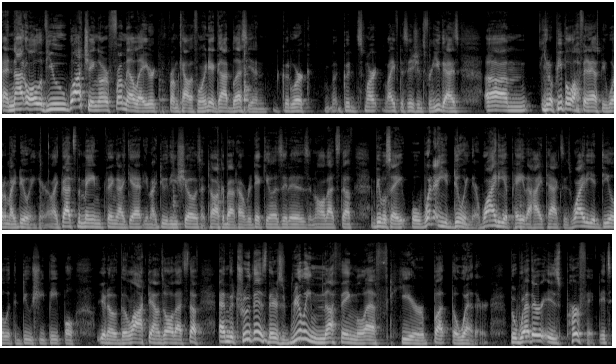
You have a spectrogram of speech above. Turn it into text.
And not all of you watching are from LA or from California. God bless you and good work good, smart life decisions for you guys. Um, you know, people often ask me, what am I doing here? Like, that's the main thing I get. You know, I do these shows, I talk about how ridiculous it is and all that stuff. And people say, well, what are you doing there? Why do you pay the high taxes? Why do you deal with the douchey people? You know, the lockdowns, all that stuff. And the truth is, there's really nothing left here but the weather. The weather is perfect. It's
